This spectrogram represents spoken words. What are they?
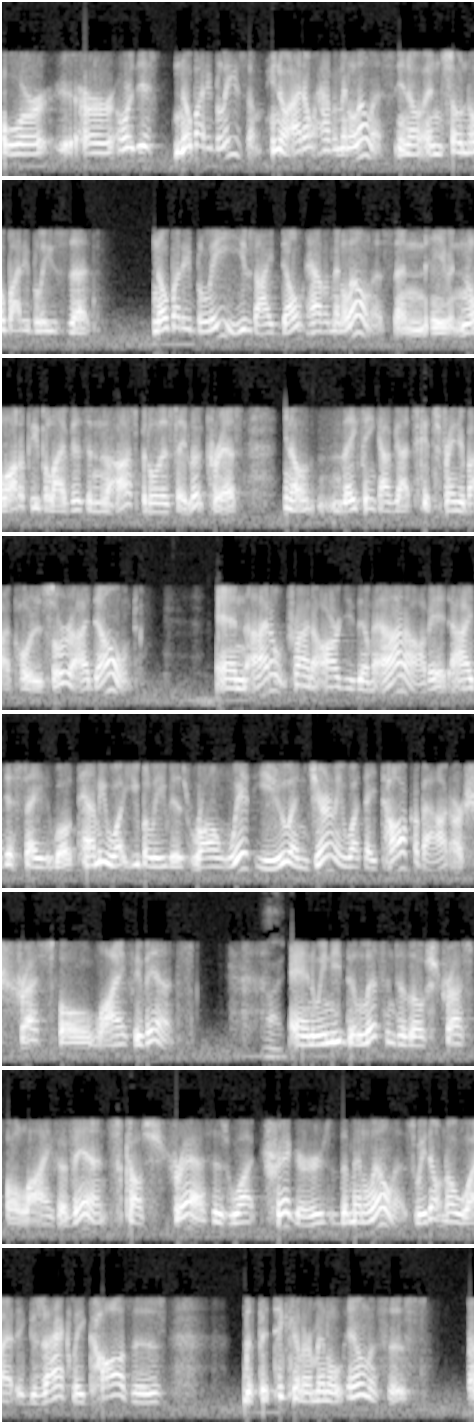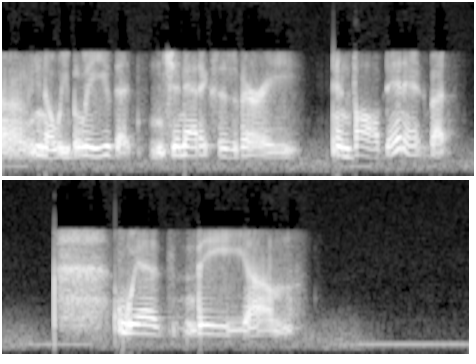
or or or this nobody believes them. You know, I don't have a mental illness. You know, and so nobody believes that. Nobody believes I don't have a mental illness, and even a lot of people I visit in the hospital, they say, "Look, Chris, you know, they think I've got schizophrenia, bipolar disorder. I don't." And I don't try to argue them out of it. I just say, well, tell me what you believe is wrong with you. And generally, what they talk about are stressful life events. Right. And we need to listen to those stressful life events because stress is what triggers the mental illness. We don't know what exactly causes the particular mental illnesses. Uh, you know, we believe that genetics is very involved in it, but with the um,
